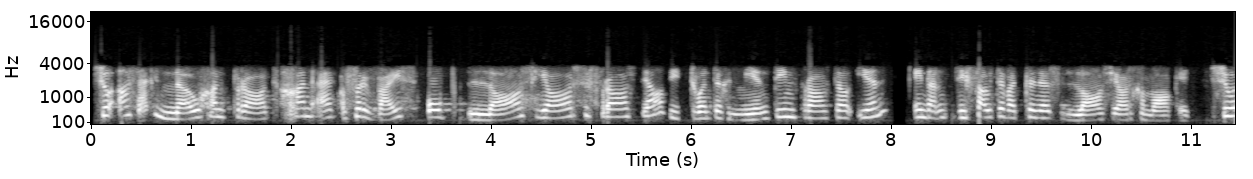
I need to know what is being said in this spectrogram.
So as ek nou gaan praat, gaan ek verwys op laas jaar se vraestel, die 2019 vraestel 1 en dan die foute wat kinders laas jaar gemaak het. So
